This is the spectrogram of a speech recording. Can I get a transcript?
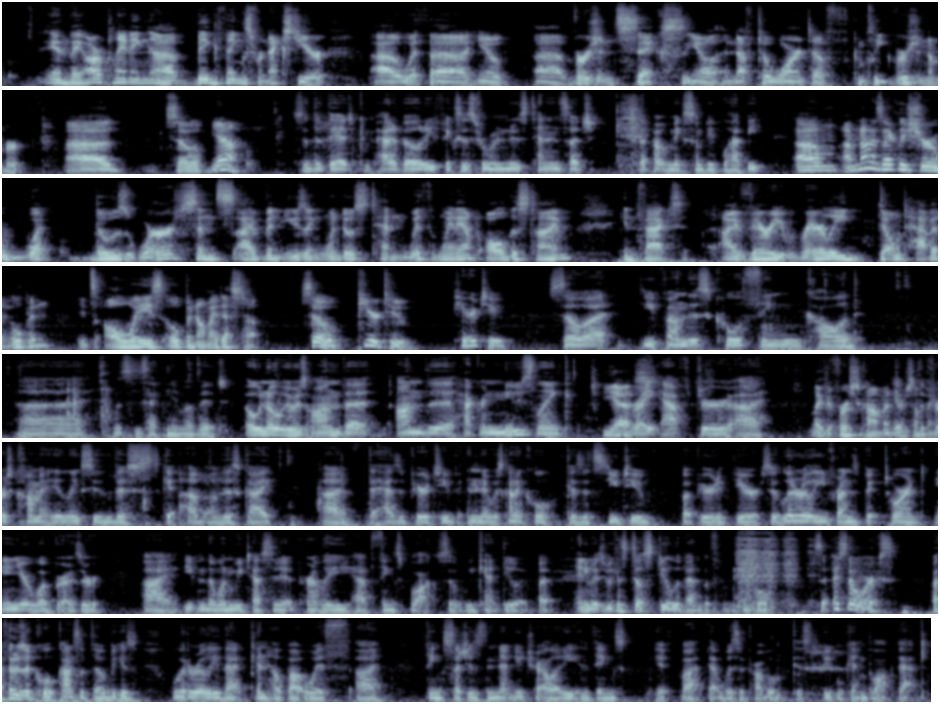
and they are planning uh, big things for next year uh, with uh, you know uh, version six, you know, enough to warrant a f- complete version number. Uh, so yeah, So that they had compatibility fixes for Windows 10 and such. That probably makes some people happy. Um, I'm not exactly sure what those were since I've been using Windows 10 with Winamp all this time. In fact, I very rarely don't have it open. It's always open on my desktop. So, PeerTube. PeerTube. So, uh, you found this cool thing called, uh, what's the exact name of it? Oh no, it was on the, on the Hacker News link Yes. right after, uh, Like the first comment or Yep, something. the first comment it links to this GitHub of this guy uh, that has a PeerTube, and it was kind of cool because it's YouTube but peer to peer. So it literally runs BitTorrent in your web browser. Uh, even though when we tested it, apparently you have things blocked, so we can't do it. But anyways, we can still steal the bandwidth from people, so it still works. I thought it was a cool concept though because literally that can help out with uh, things such as the net neutrality and things if uh, that was a problem because people can block that.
